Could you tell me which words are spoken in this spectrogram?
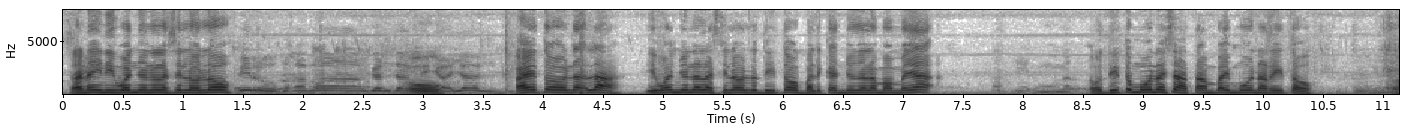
Sana iniwan nyo na lang si Lolo. Pero baka maganda Oo. bigayan. Ah, ito, la, la. Iwan nyo na lang si Lolo dito. Balikan nyo na lang mamaya. O, dito muna siya. Tambay muna rito. O.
